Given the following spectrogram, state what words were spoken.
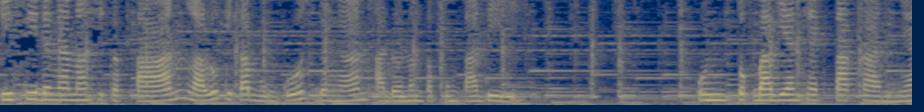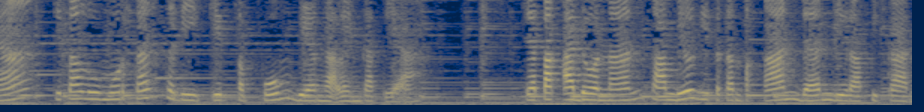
Isi dengan nasi ketan, lalu kita bungkus dengan adonan tepung tadi. Untuk bagian cetakannya, kita lumurkan sedikit tepung biar nggak lengket ya. Cetak adonan sambil ditekan-tekan dan dirapikan.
